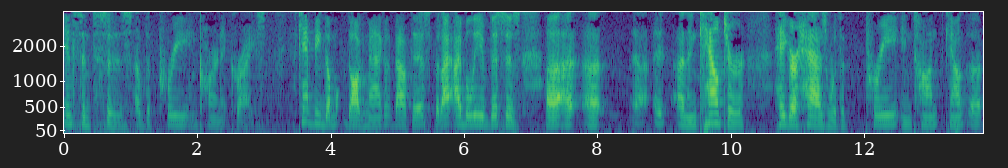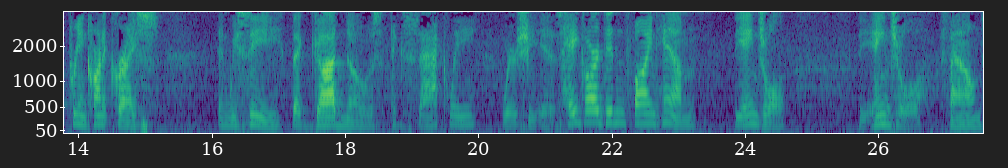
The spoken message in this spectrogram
instances of the pre incarnate Christ. Can't be dogmatic about this, but I, I believe this is uh, uh, uh an encounter Hagar has with the pre-incarnate Christ, and we see that God knows exactly where she is. Hagar didn't find him, the angel. The angel found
